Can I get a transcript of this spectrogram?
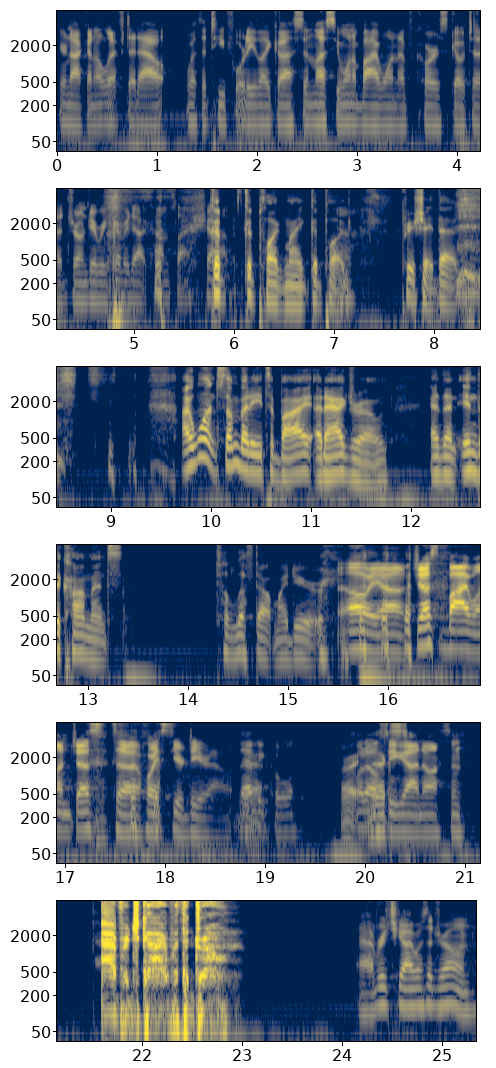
you're not gonna lift it out with a T40 like us, unless you want to buy one. Of course, go to dronedeerrecovery.com/shop. good. Good plug, Mike. Good plug. Appreciate that. I want somebody to buy an ag drone, and then in the comments to lift out my deer. Oh yeah, just buy one just to hoist your deer out. That'd Yeah. be cool. All right. What else next. you got, Austin? Average guy with a drone. Average guy with a drone.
